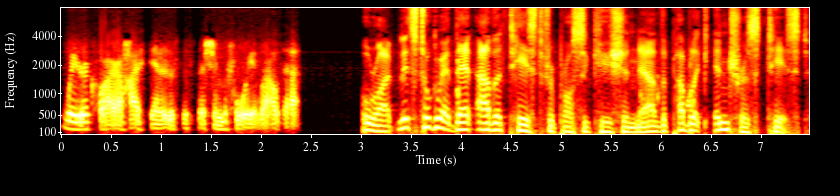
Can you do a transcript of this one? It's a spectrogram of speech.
we require a high standard of suspicion before we allow that. All right, let's talk about that other test for prosecution now, the public interest test.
